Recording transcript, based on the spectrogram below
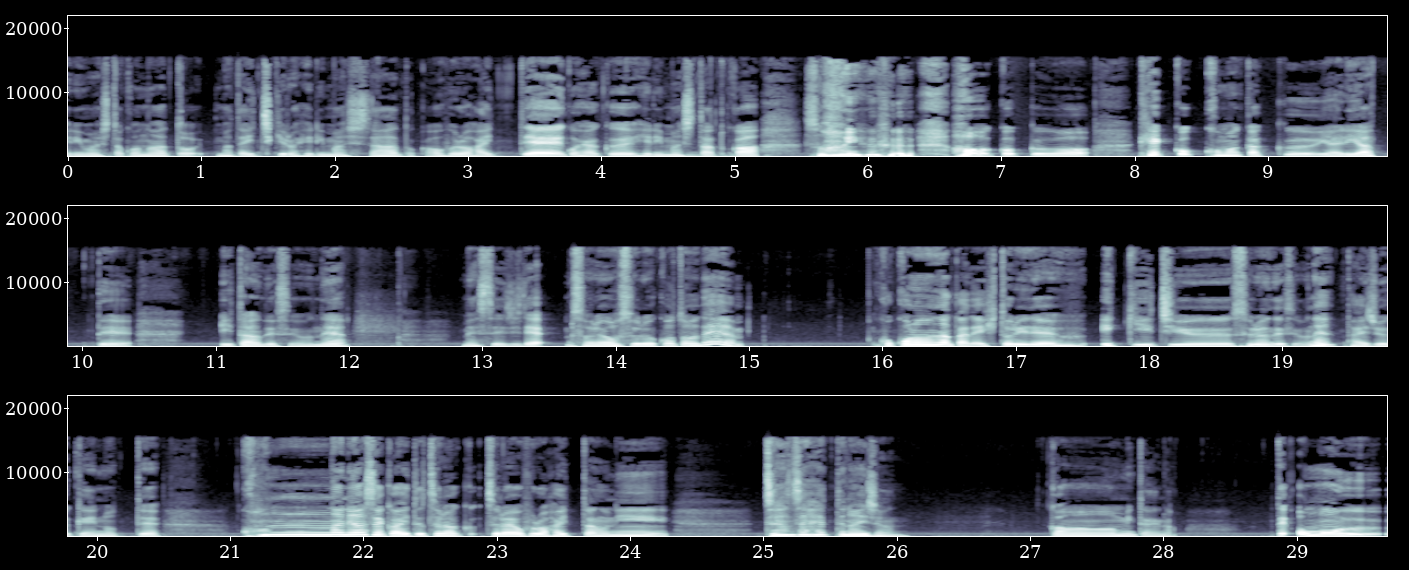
減りました。この後また1キロ減りました。とかお風呂入って500減りましたとかそういう報告を結構細かくやり合っていたんですよね。メッセージで。それをすることで心の中で一人で一喜一憂するんですよね。体重計に乗って。こんなに汗かいて辛く辛いお風呂入ったのに全然減ってないじゃん。ガーンみたいな。って思う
